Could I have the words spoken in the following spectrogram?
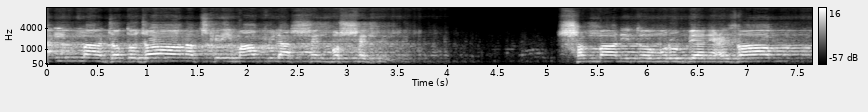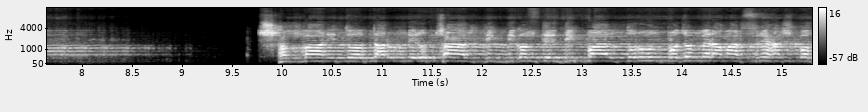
আইম্মা, যতজন আজকের এই মাহফিল আসছেন, বসছেন। সম্মানিত মুরব্বিয়ান আজম সম্মানিত তারুণ্যের উচ্ছ্বাস দিক দিগন্তের দিকপাল, তরুণ প্রজন্মের আমার স্নেহাস্পদ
